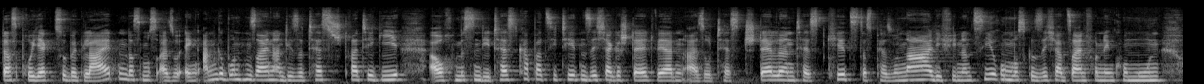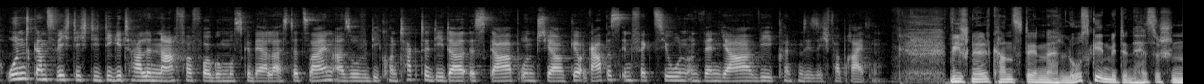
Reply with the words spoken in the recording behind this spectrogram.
das Projekt zu begleiten. Das muss also eng angebunden sein an diese Teststrategie. Auch müssen die Testkapazitäten sichergestellt werden, also Teststellen, Testkits, das Personal, die Finanzierung muss gesichert sein von den Kommunen und ganz wichtig, wichtig, die digitale Nachverfolgung muss gewährleistet sein. Also die Kontakte, die da es gab und ja, gab es Infektionen und wenn ja, wie könnten sie sich verbreiten? Wie schnell kann es denn losgehen mit den hessischen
